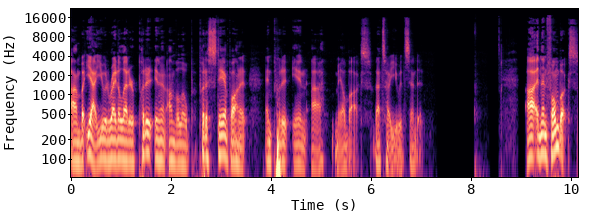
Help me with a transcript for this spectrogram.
Um, but yeah, you would write a letter, put it in an envelope, put a stamp on it, and put it in a mailbox. That's how you would send it. Uh, and then phone books.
